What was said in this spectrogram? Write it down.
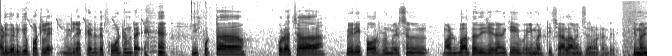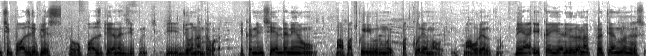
అడుగడికి పుట్టలే. మీరు లెక్క ఎడితే కోటి ఉంటాయి ఈ పుట్ట కూడా చాలా very powerful medicinal mud bath అది చేయడానికి ఈ మట్టి చాలా మంచిది అనమాట అండి ఇది. ఇది మంచి పాజిటివ్ ప్లేస్ ఒక పాజిటివ్ ఎనర్జీ ఈ జోన్ అంతా కూడా. ఇక్కడ నుంచి అంటే నేను మా పక్క ఈ ఊరు పక్కూరే మా ఊరు మా ఊరు వెళ్తున్నాం. నేను ఇక్కడ ఈ అడవిలో నాకు ప్రతి అంగుళం తెలుసు.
